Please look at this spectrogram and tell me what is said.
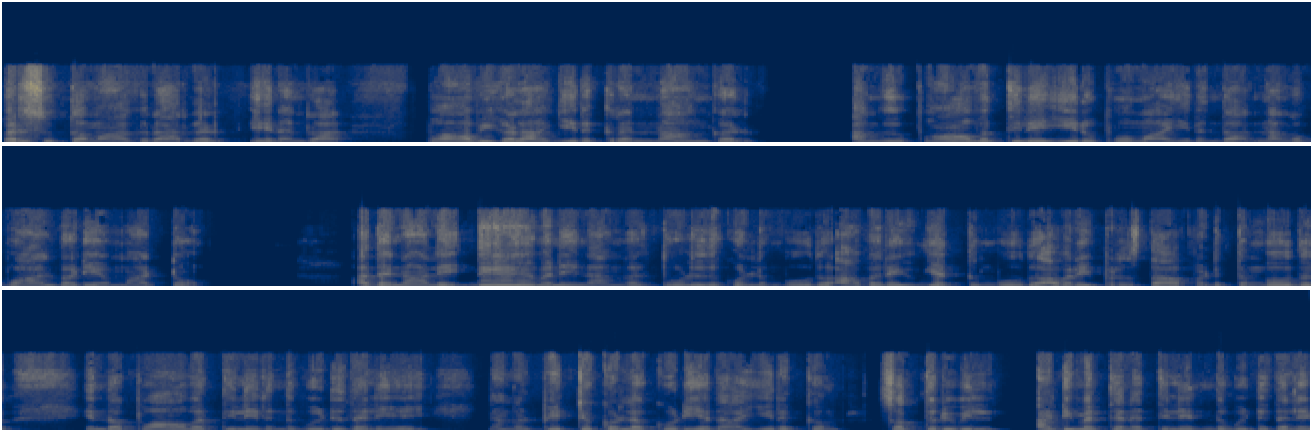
பரிசுத்தமாகிறார்கள். ஏனென்றால் பாவிகளாய் இருக்கிற நாங்கள் அங்கு பாவத்திலே இருப்போமாயிருந்தால் நாங்கள் வாழ்வடைய மாட்டோம். அதனாலே தேவனை நாங்கள் தொழுது கொள்ளும் போது அவரை உயர்த்தும் போது அவரை பிரஸ்தாபடுத்தும் போது இந்த பாவத்தில் இருந்து விடுதலையை நாங்கள் பெற்றுக்கொள்ளக்கூடியதாய் இருக்கும். சத்துருவில் அடிமத்தனத்திலிருந்து விடுதலை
